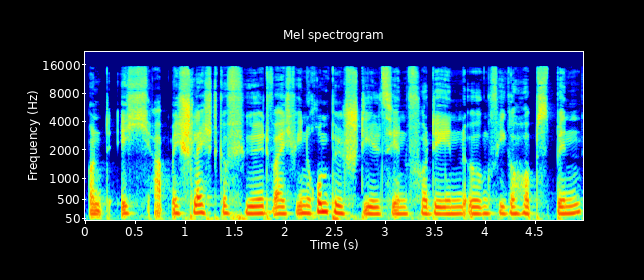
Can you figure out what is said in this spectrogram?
Und ich habe mich schlecht gefühlt, weil ich wie ein Rumpelstilzchen vor denen irgendwie gehopst bin.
